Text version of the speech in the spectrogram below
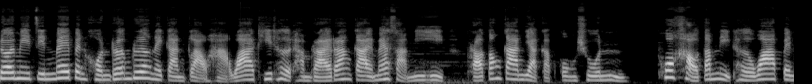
โดยมีจินเม่เป็นคนเริ่มเรื่องในการกล่าวหาว่าที่เธอทำร้ายร่างกายแม่สามี เพราะต้องการอยากกับกงชุน พวกเขาตำหนิเธอว่าเป็น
